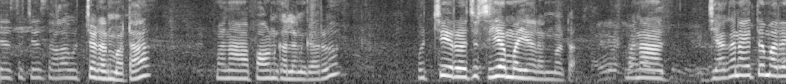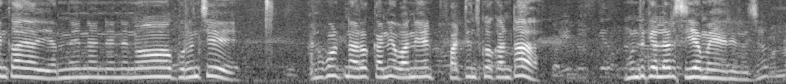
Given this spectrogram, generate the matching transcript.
చేస్తూ చేస్తూ అలా వచ్చాడనమాట మన పవన్ కళ్యాణ్ గారు. వచ్చి ఈరోజు సీఎం అయ్యారనమాట మన జగన్ అయితే మరి ఇంకా ఎన్నెన్నెన్నెన్నో గురించి అనుకుంటున్నారు కానీ అవన్నీ పట్టించుకోకుండా ముందుకెళ్ళారు సీఎం అయ్యారు ఈరోజు. మొన్న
